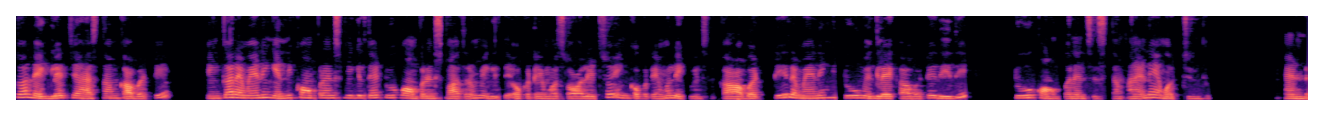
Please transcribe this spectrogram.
సో, నెగ్లెక్ట్ చేస్తాం కాబట్టి ఇంకా రిమైనింగ్ ఎన్ని కాంపనెంట్స్ మిగులుతాయి? టూ కాంపోనెంట్స్ మాత్రం మిగిలితే ఒకటేమో సాలిడ్స్ ఇంకొకటేమో లిక్విడ్స్. కాబట్టి రిమైనింగ్ టూ మిగిలాయి కాబట్టి ఇది టూ కాంపనెంట్ సిస్టమ్ అనేది నేమ్ వచ్చింది. అండ్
